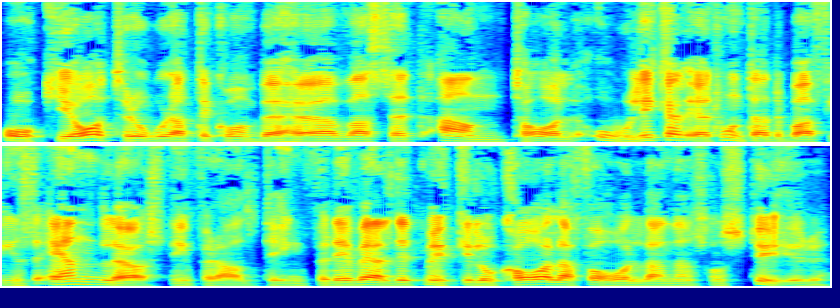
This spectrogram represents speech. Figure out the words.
Och jag tror att det kommer behövas ett antal olika, jag tror inte att det bara finns en lösning för allting för det är väldigt mycket lokala förhållanden som styr.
